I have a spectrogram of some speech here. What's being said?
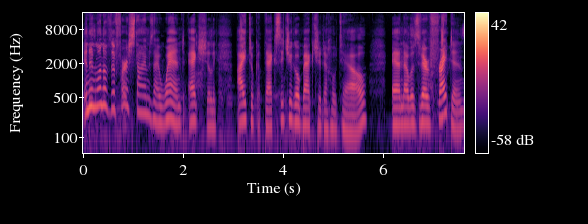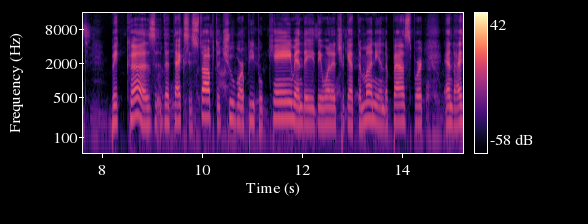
and in one of the first times I went, actually, I took a taxi to go back to the hotel, and I was very frightened because the taxi stopped, the two more people came and they, they wanted to get the money and the passport. And I,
